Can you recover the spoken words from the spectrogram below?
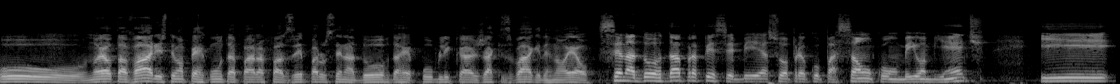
O Noel Tavares tem uma pergunta para fazer para o senador da República, Jacques Wagner. Noel. Senador, dá para perceber a sua preocupação com o meio ambiente e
